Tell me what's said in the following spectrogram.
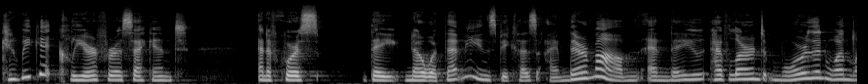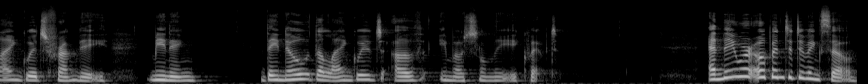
can we get clear for a second? And of course, they know what that means because I'm their mom and they have learned more than one language from me, meaning they know the language of emotionally equipped. And they were open to doing so.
